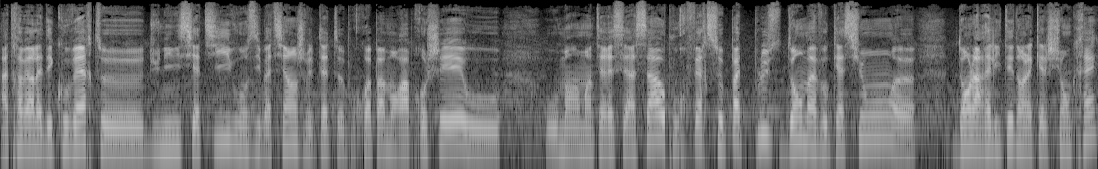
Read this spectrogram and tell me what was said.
à travers la découverte euh, d'une initiative où on se dit bah tiens, je vais peut-être pourquoi pas m'en rapprocher ou ou m'intéresser à ça pour faire ce pas de plus dans ma vocation, euh, dans la réalité dans laquelle je suis ancré.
